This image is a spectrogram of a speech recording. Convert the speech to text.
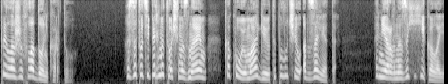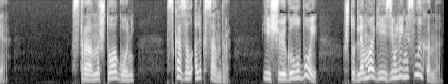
приложив ладонь к рту. «Зато теперь мы точно знаем, какую магию ты получил от завета». Нервно захихикала я. «Странно, что огонь», — сказал Александр. Еще и голубой, что для магии Земли неслыханно.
